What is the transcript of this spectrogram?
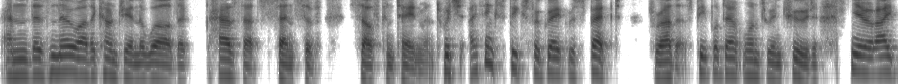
And there's no other country in the world that has that sense of self containment, which I think speaks for great respect for others. People don't want to intrude. You know, I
